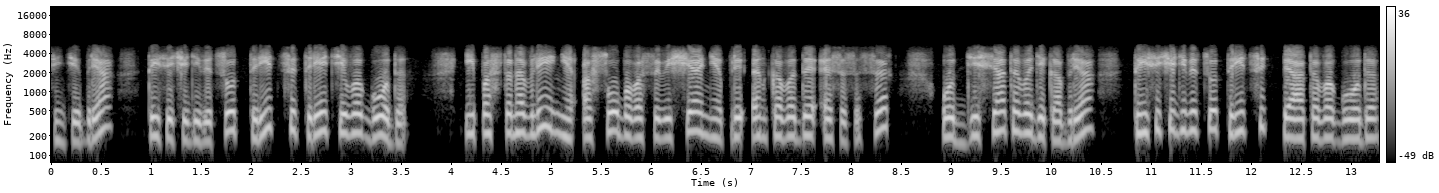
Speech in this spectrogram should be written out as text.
сентября 1933 года и постановление особого совещания при НКВД СССР от 10 декабря 1935 года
